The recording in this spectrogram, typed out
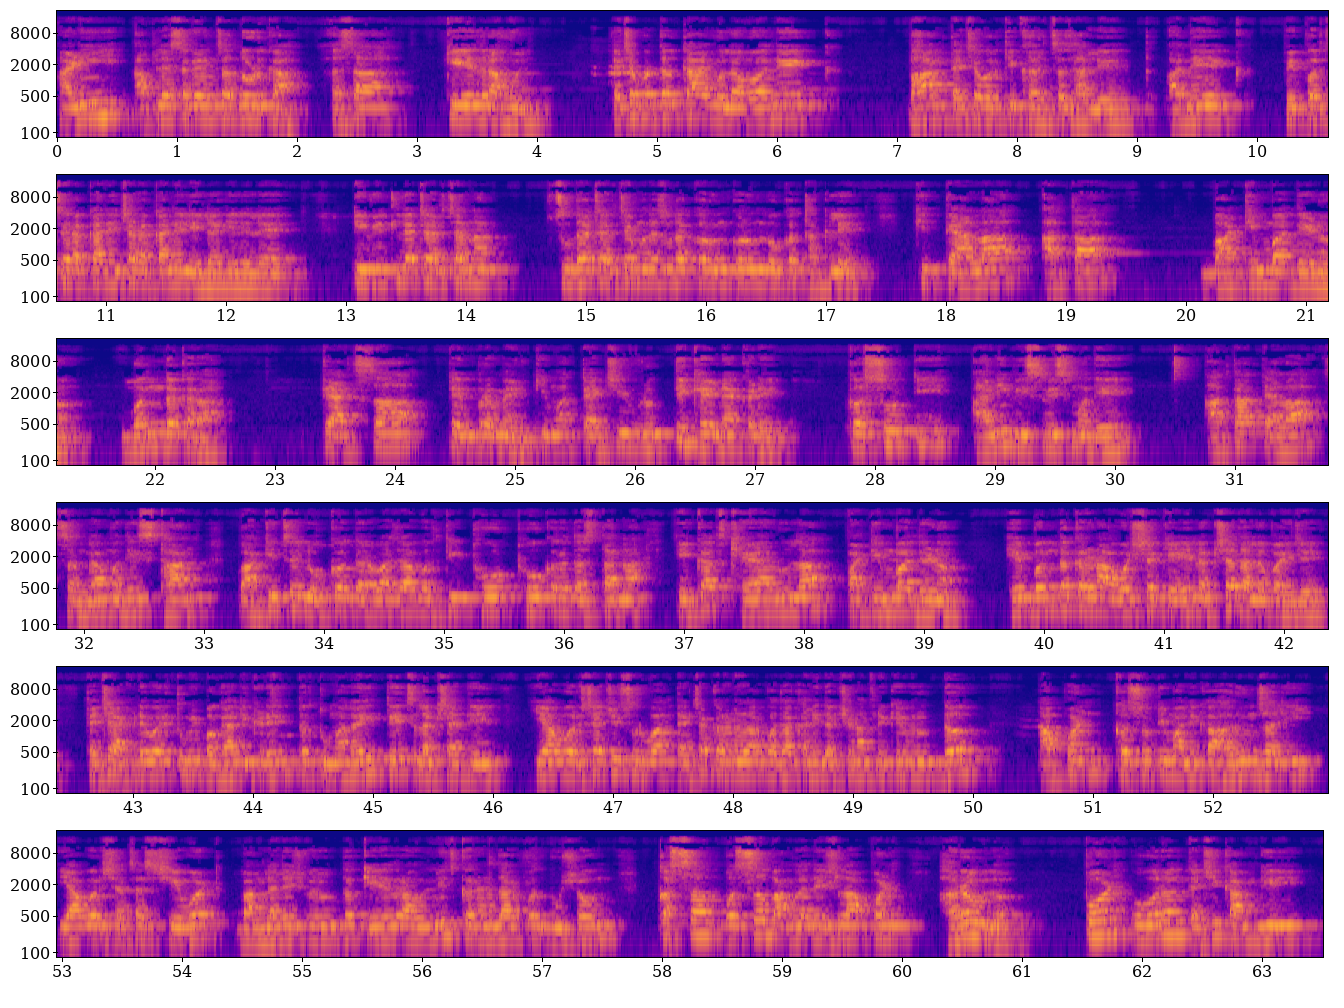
आणि आपल्या सगळ्यांचा दोडका असा के एल राहुल त्याच्याबद्दल काय बोलावं? अनेक भाग त्याच्यावरती खर्च झालेत. अनेक पेपरचे रकानेच्या रकाने लिहिले गेलेले आहेत टीव्हीतल्या चर्चांना सुद्धा चर्चेमध्ये सुद्धा करून करून लोक थकले की त्याला आता पाठिंबा देणं बंद करा. त्याचा टेम्परमेंट किंवा त्याची वृत्ती खेळण्याकडे कसोटी आणि वीस वीसमध्ये आता त्याला संघामध्ये स्थान बाकीचे लोक दरवाजावरती ठो ठो करत असताना एकाच खेळाडूला पाठिंबा देणं हे बंद करणं आवश्यक आहे हे लक्षात आलं पाहिजे. त्याची आकडेवारी तुम्ही बघाल इकडे तर तुम्हालाही तेच लक्षात येईल. या वर्षाची सुरुवात त्याच्या कर्णधार पदाखाली दक्षिण आफ्रिकेविरुद्ध आपण कसोटी मालिका हरून झाली. या वर्षाचा शेवट बांगलादेश विरुद्ध के एल राहुलनीच कर्णधारपद भूषवून कसं बस बांगलादेशला आपण हरवलं पण ओव्हरऑल त्याची कामगिरी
